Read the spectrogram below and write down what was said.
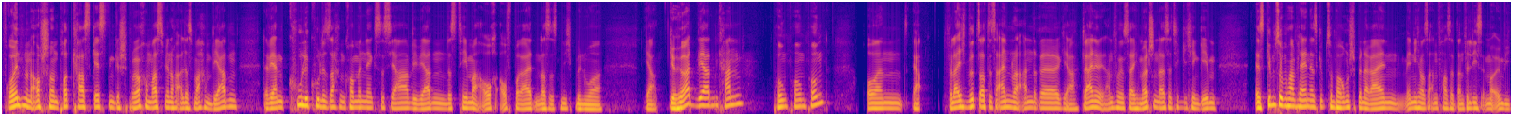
Freunden und auch schon Podcast-Gästen gesprochen, was wir noch alles machen werden. Da werden coole, coole Sachen kommen nächstes Jahr. Wir werden das Thema auch aufbereiten, dass es nicht mehr nur ja, gehört werden kann, Punkt, Punkt, Punkt. Und ja, vielleicht wird es auch das ein oder andere, ja, kleine, in Anführungszeichen, Merchandise-Artikelchen geben. es gibt so ein paar Pläne, es gibt so ein paar Rumspinnereien. Wenn ich was anfasse, dann will ich es immer irgendwie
